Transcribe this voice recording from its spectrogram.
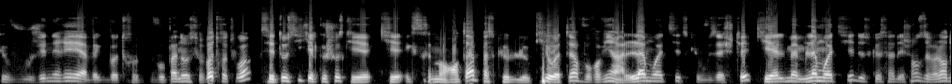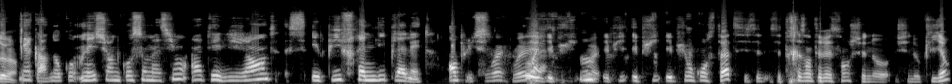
que vous générez avec votre vos panneaux sur votre toit, c'est aussi quelque chose qui est qui est extrêmement rentable parce que le kilowattheure vous revient à la moitié de ce que vous achetez, qui est elle-même la moitié de ce que ça a des chances de valoir demain. D'accord, donc on est sur une consommation intelligente et puis friendly planète en plus. Ouais, ouais, Voilà. et, puis, Mm. ouais, et puis, et puis, et puis, on constate, c'est- très intéressant chez nos, chez nos clients,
